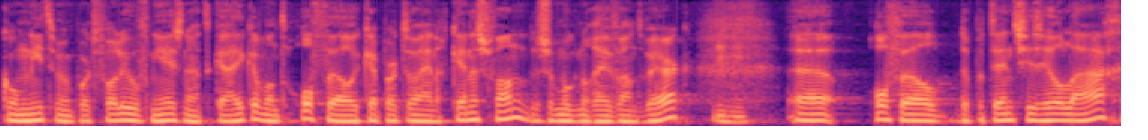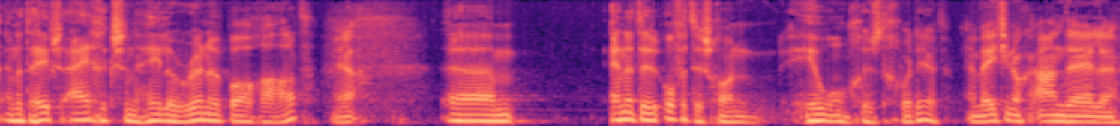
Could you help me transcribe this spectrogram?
kom niet in mijn portfolio, hoef niet eens naar te kijken. Want ofwel ik heb er te weinig kennis van, dus dan moet ik nog even aan het werk. Eh, ofwel de potentie is heel laag en het heeft eigenlijk zijn hele run-up al gehad. Ja. Ehm, en het is, of het is gewoon heel ongunstig gewaardeerd. En weet je nog aandelen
